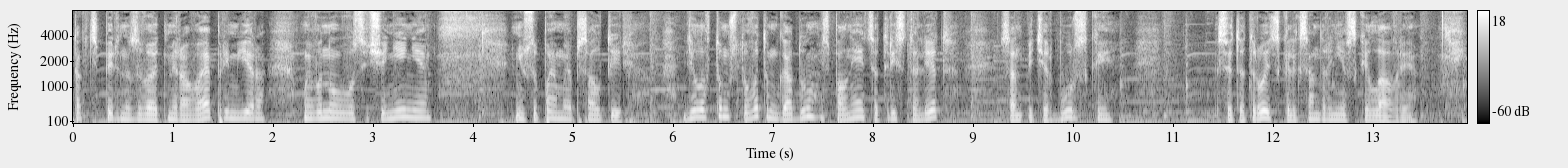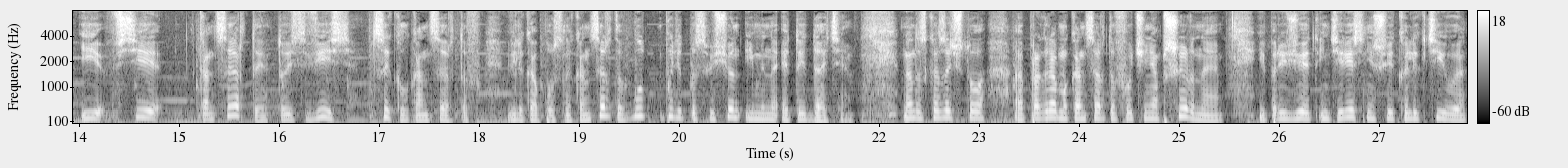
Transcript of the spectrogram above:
так теперь называют мировая премьера моего нового сочинения «Неусыпаемый псалтырь». Дело в том, что в этом году исполняется 300 лет Санкт-Петербургской Свято-Троицкой Александра Невской лавре. И все концерты, то есть весь цикл концертов, великопостных концертов, будет посвящен именно этой дате. Надо сказать, что э, программа концертов очень обширная, и приезжают интереснейшие коллективы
